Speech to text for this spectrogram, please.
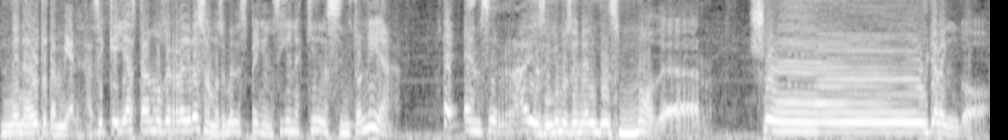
De Naruto también. Así que ya estamos de regreso. No se me despeguen. Siguen aquí en la sintonía. De MC Radio. Seguimos en el Desmother. Show. Ya vengo.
